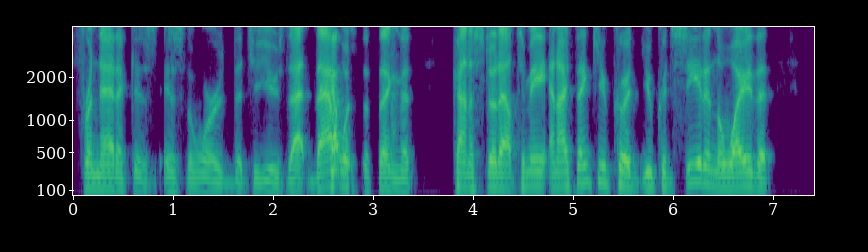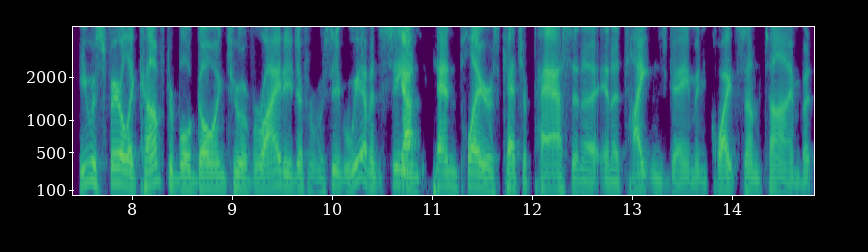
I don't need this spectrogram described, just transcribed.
frenetic is is the word that you use. That that yep. was the thing that kind of stood out to me, and I think you could you could see it in the way that he was fairly comfortable going to a variety of different receivers. We haven't seen yep. ten players catch a pass in a in a Titans game in quite some time, but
